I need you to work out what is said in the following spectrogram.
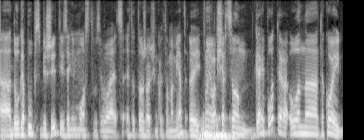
а, Долгопупс бежит, и за ним мост взрывается, это тоже очень крутой момент. Э, Ну и вообще в целом Гарри Поттер, он а, такой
